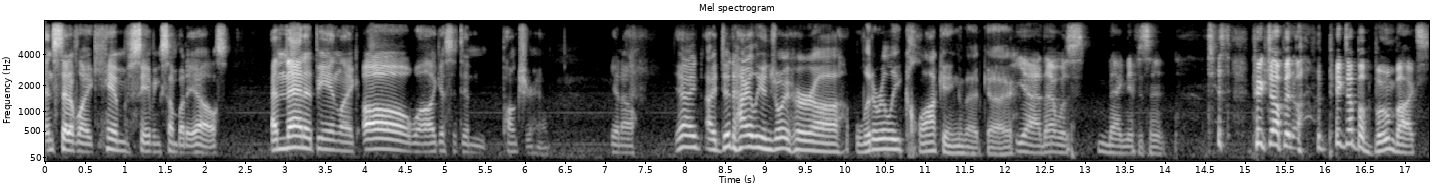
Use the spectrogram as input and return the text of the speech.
instead of like him saving somebody else, and then it being like, oh, well, I guess it didn't puncture him. You know. Yeah, I, I did highly enjoy her uh, literally clocking that guy. Yeah, that was magnificent. Just picked up an picked up a boombox.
